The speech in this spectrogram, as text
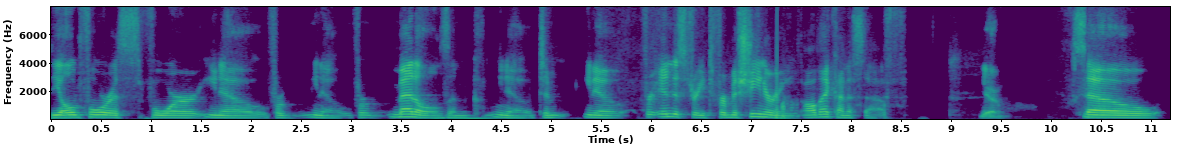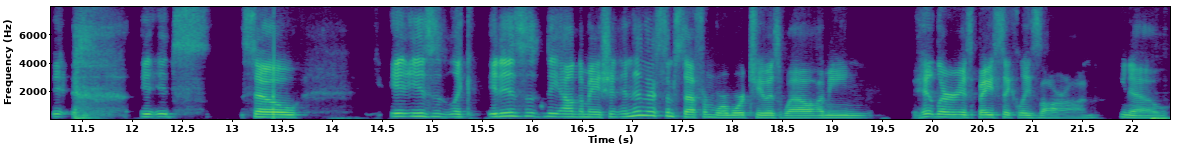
the old forests for you know for you know for metals and you know to you know for industry for machinery, all that kind of stuff. Yeah. So it, it it's so it is like it is the amalgamation, and then there's some stuff from World War II as well. I mean, Hitler is basically Sauron. You know,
